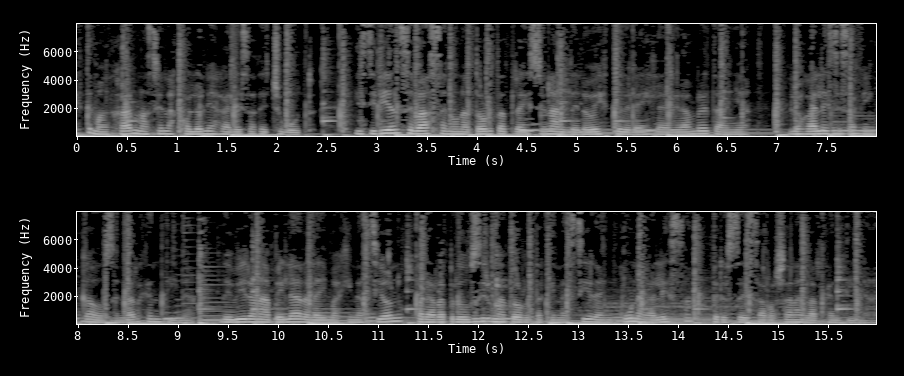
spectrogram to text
Este manjar nació en las colonias galesas de Chubut, y si bien se basa en una torta tradicional del oeste de la isla de Gran Bretaña, los galeses afincados en la Argentina debieron apelar a la imaginación para reproducir una torta que naciera en cuna galesa pero se desarrollara en la Argentina.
